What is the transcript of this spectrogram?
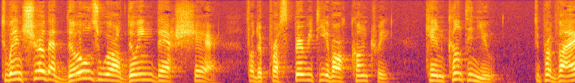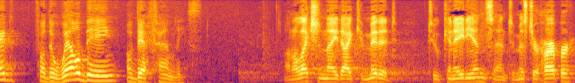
to ensure that those who are doing their share for the prosperity of our country can continue to provide for the well-being of their families. On election night, I committed to Canadians and to Mr. Harper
